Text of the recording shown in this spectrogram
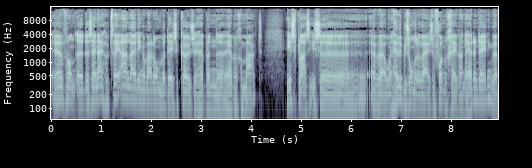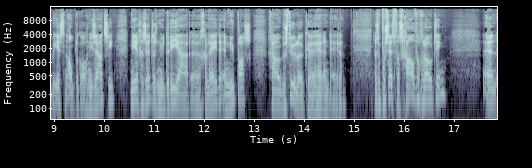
Uh, van, uh, er zijn eigenlijk twee aanleidingen waarom we deze keuze hebben, uh, hebben gemaakt. In de eerste plaats is, hebben wij op een hele bijzondere wijze vormgegeven aan de herindeling. We hebben eerst een ambtelijke organisatie neergezet, dat is nu drie jaar geleden. En nu pas gaan we bestuurlijk herindelen. Dat is een proces van schaalvergroting. En uh,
